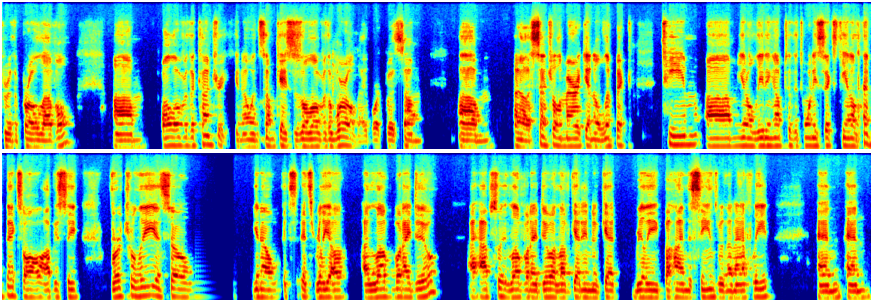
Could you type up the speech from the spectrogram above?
through the pro level. Um, all over the country, you know, in some cases all over the world. I've worked with some um, uh, Central American Olympic team, um, you know, leading up to the 2016 Olympics, all obviously virtually. And so, you know, it's it's really a, I love what I do. I absolutely love what I do. I love getting to get really behind the scenes with an athlete and and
